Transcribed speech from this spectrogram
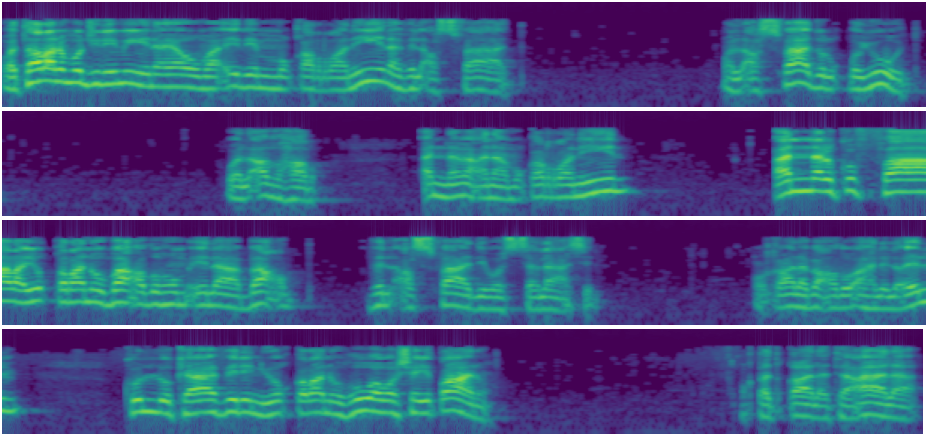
وترى المجرمين يومئذ مقرنين في الأصفاد. والأصفاد القيود. والأظهر أن معنى مقرنين أن الكفار يقرن بعضهم إلى بعض في الأصفاد والسلاسل. وقال بعض أهل العلم كل كافر يقرن هو وشيطانه. وقد قال تعالى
